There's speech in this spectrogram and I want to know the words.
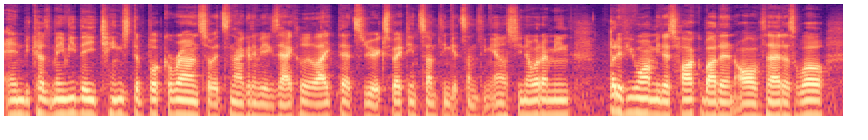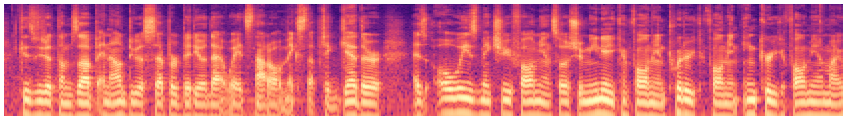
and because maybe they changed the book around so it's not going to be exactly like that so you're expecting something get something else, you know what I mean? But if you want me to talk about it and all of that as well, give me a thumbs up and I'll do a separate video. That way it's not all mixed up together. As always, make sure you follow me on social media. You can follow me on Twitter. You can follow me on Anchor. You can follow me on my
